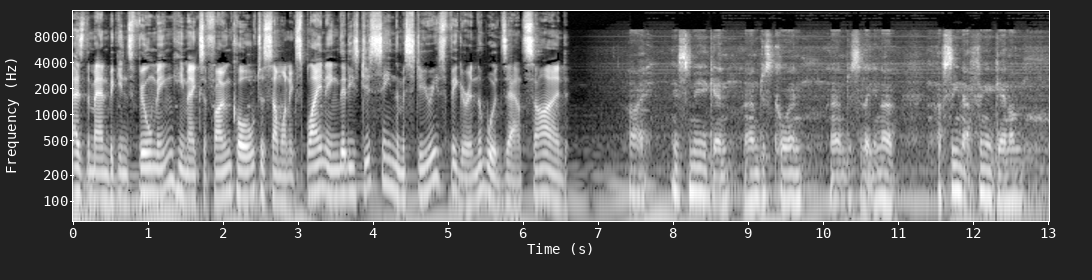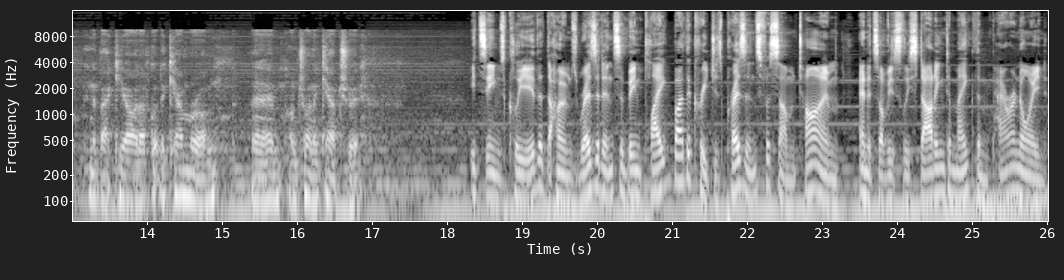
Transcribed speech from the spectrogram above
As the man begins filming, he makes a phone call to someone explaining that he's just seen the mysterious figure in the woods outside. Hi, it's me again. I'm just calling um, just to let you know. I've seen that thing again. I'm in the backyard. I've got the camera on. Um, I'm trying to capture it. It seems clear that the home's residents have been plagued by the creature's presence for some time, and it's obviously starting to make them paranoid.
